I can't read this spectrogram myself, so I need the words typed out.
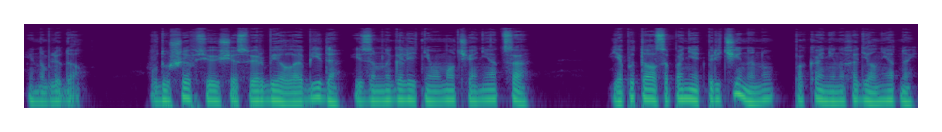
и наблюдал. В душе все еще свербела обида из-за многолетнего молчания отца. Я пытался понять причины, но пока не находил ни одной.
